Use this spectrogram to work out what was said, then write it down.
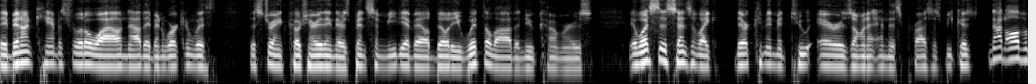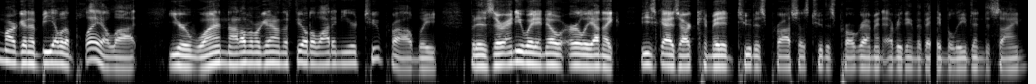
they've been on campus for a little while now. They've been working with the strength coach and everything. There's been some media availability with a lot of the newcomers. What's the sense of like their commitment to Arizona and this process? Because not all of them are going to be able to play a lot year one. Not all of them are getting on the field a lot in year two, probably. But is there any way to know early on, like these guys are committed to this process, to this program, and everything that they believed in to sign?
